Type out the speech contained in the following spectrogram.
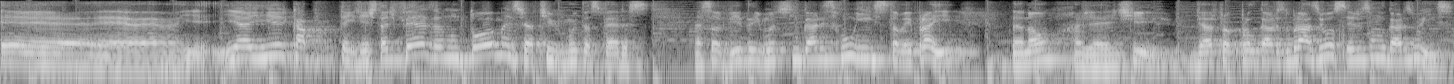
É, E, e aí, tem gente que tá de férias, eu não tô, mas já tive muitas férias nessa vida e muitos lugares ruins também para ir. Né, não? A gente viaja para lugares do Brasil, ou seja, são lugares ruins.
